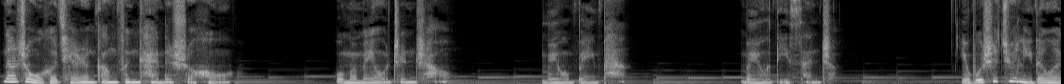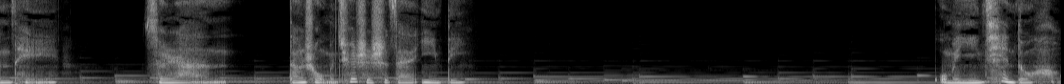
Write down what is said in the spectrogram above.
那是我和前任刚分开的时候，我们没有争吵。没有背叛，没有第三者，也不是距离的问题。虽然当时我们确实是在异地，我们一切都好，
